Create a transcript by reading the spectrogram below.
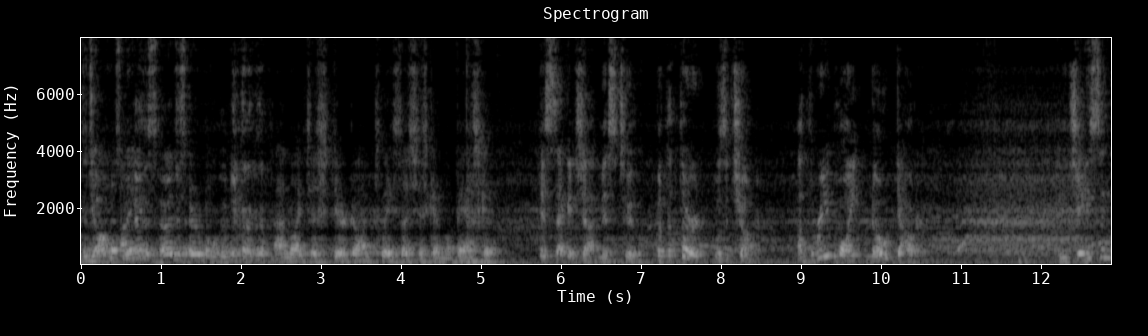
Did you almost I make it? just, I just airballed it. I'm like, just dear God, please, let's just get him a basket. His second shot missed too, but the third was a charm. A three point no doubter. And Jason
